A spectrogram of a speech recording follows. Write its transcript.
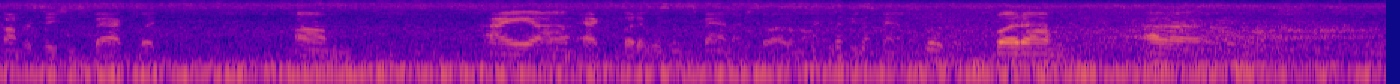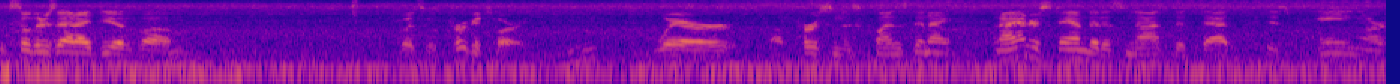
conversations back, but um, I, uh, but it was in Spanish, so I don't know if it's in Spanish. But, um, uh, so there's that idea of, um, what's it, purgatory, where a person is cleansed. And I and I understand that it's not that that is paying our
